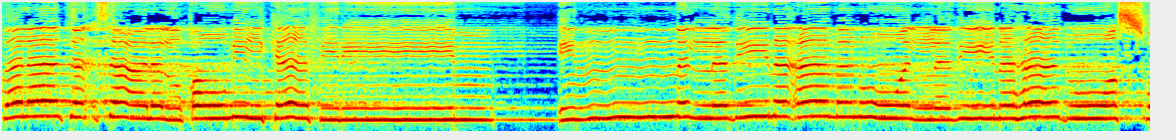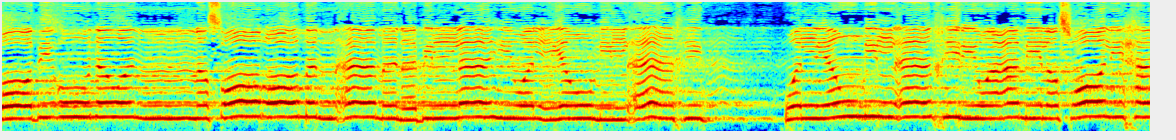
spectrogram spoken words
فلا تأس على القوم الكافرين. إن الذين آمنوا والذين هادوا والصابئون والنصارى من آمن بالله واليوم الآخر واليوم الآخر وعمل صالحا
